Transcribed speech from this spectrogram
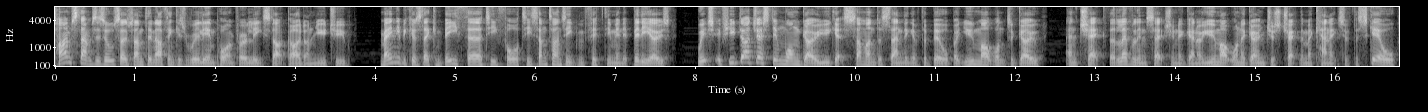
Timestamps is also something I think is really important for a league start guide on YouTube, mainly because they can be 30, 40, sometimes even 50 minute videos, which if you digest in one go, you get some understanding of the build, but you might want to go and check the leveling section again, or you might want to go and just check the mechanics of the skill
